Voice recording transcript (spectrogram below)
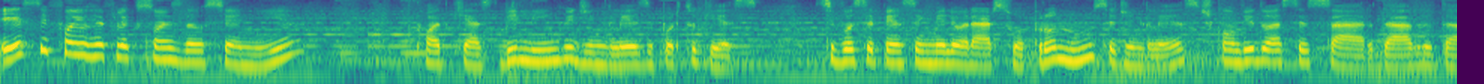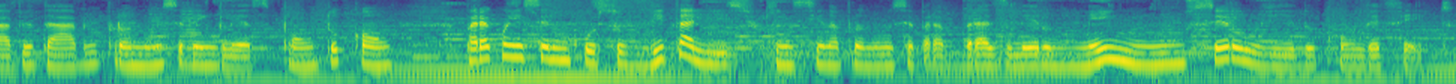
Esse foi o Reflexões da Oceania, podcast bilíngue de inglês e português. Se você pensa em melhorar sua pronúncia de inglês, te convido a acessar www.pronunciadeinglês.com para conhecer um curso vitalício que ensina a pronúncia para brasileiro nenhum ser ouvido com defeito.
